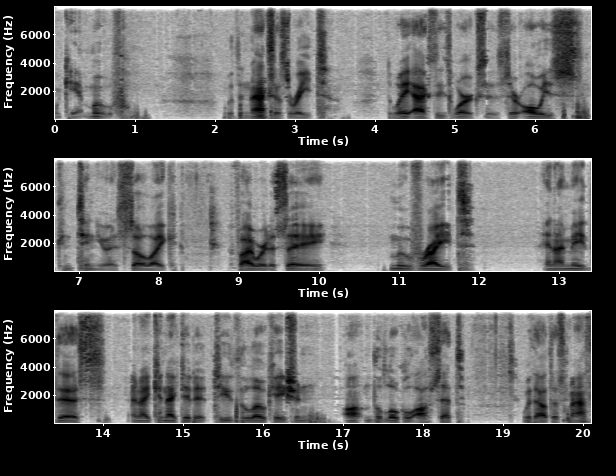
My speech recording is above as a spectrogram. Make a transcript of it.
we can't move. With an axis rate, the way axes works is they're always continuous. So like if I were to say move right and I made this and I connected it to the location on the local offset without this math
